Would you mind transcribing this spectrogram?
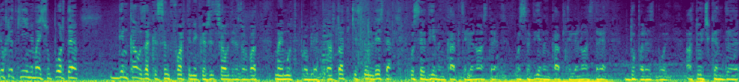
Eu cred că ei ne mai suportă din cauza că sunt foarte necăjiți și au de rezolvat mai multe probleme. Dar toate chestiunile astea o să vină în capitele noastre, o să vină în capitele noastre după război. Atunci când,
